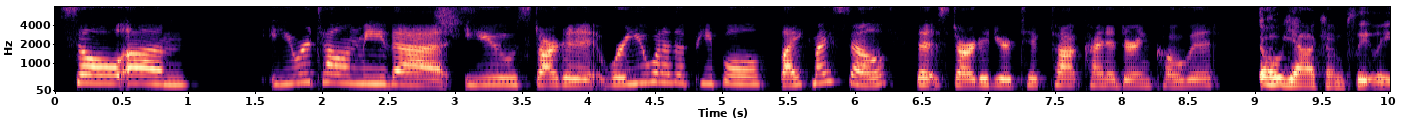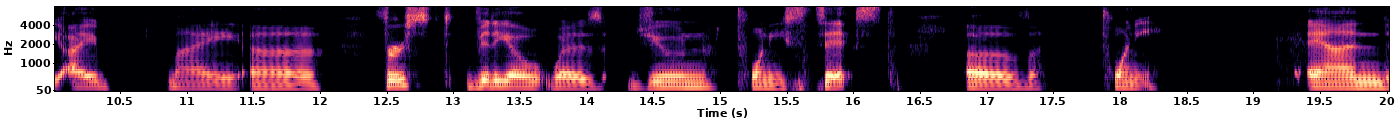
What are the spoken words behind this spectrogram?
so um you were telling me that you started it. Were you one of the people like myself that started your TikTok kind of during COVID? Oh yeah, completely. I my uh first video was June 26th of 20. And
